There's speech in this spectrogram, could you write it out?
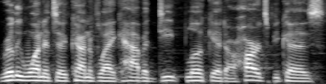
really wanted to kind of like have a deep look at our hearts because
